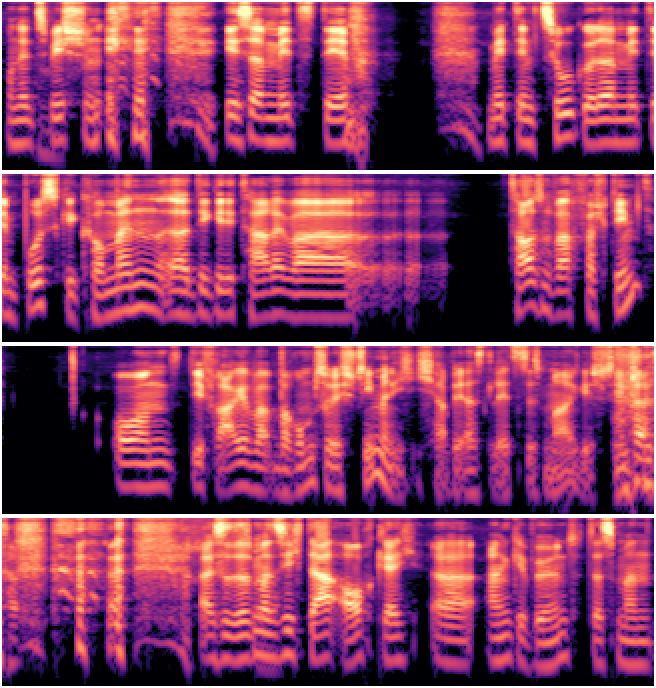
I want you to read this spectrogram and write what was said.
Und inzwischen ist er mit dem, mit dem Zug oder mit dem Bus gekommen. Äh, die Gitarre war äh, tausendfach verstimmt. Und die Frage war, warum soll ich stimmen? Ich, ich habe erst letztes Mal gestimmt. also, dass man sich da auch gleich äh, angewöhnt, dass man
